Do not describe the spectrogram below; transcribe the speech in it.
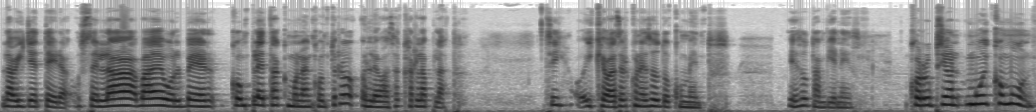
La billetera, ¿usted la va a devolver completa como la encontró o le va a sacar la plata? ¿Sí? ¿Y qué va a hacer con esos documentos? Eso también es corrupción muy común.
